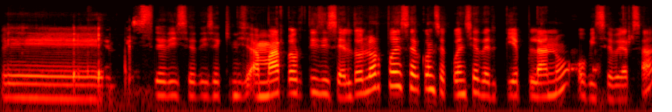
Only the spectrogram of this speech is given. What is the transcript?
eh, dice, dice, dice, dice, Amar Ortiz dice, ¿el dolor puede ser consecuencia del pie plano o viceversa?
